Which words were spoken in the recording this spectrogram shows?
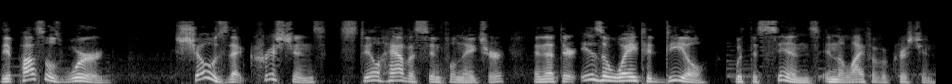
The apostle's word shows that Christians still have a sinful nature and that there is a way to deal with the sins in the life of a Christian.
